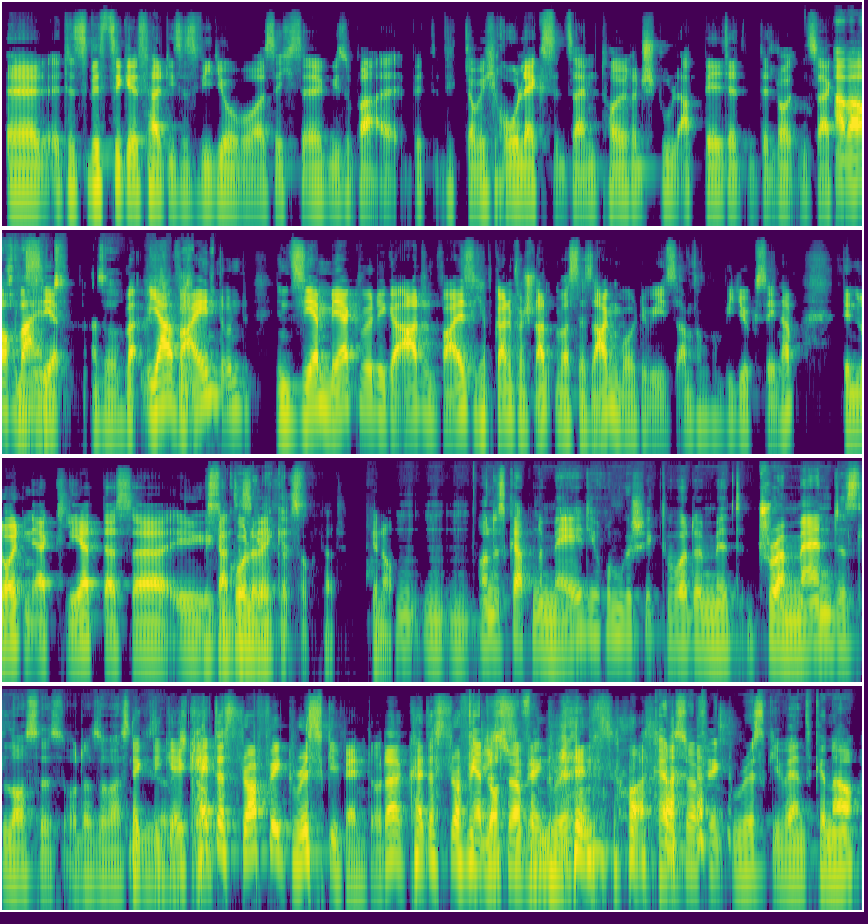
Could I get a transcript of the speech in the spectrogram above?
äh, das Witzige ist halt dieses Video, wo er sich irgendwie so bei, glaube ich, Rolex in seinem teuren Stuhl abbildet und den Leuten sagt, Aber auch in weint. sehr- also, Ja, weint und in sehr merkwürdiger Art und Weise, ich habe gar nicht verstanden, was er sagen wollte, wie ich es am Anfang vom Video gesehen habe, den Leuten erklärt, dass er äh, ganzes Kohle Geld weg ist. verzockt hat. Genau. Mm, mm, mm. Und es gab eine Mail, die rumgeschickt wurde mit Tremendous Losses oder sowas. Richtung. Catastrophic Risk Event, oder? Catastrophic, Catastrophic Loss Event. Sowas. Catastrophic Risk Event, genau.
